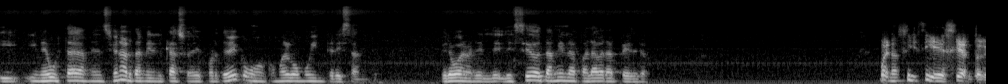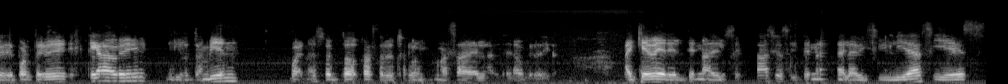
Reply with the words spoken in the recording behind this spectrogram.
y- y me gusta mencionar también el caso de Deporte B como, como algo muy interesante. Pero bueno, le, cedo también la palabra a Pedro. Bueno, sí, sí, es cierto que Deporte B es clave, digo, también, bueno, eso en todo caso lo charlamos más adelante, ¿no? Pero digo, hay que ver el tema de los espacios, el tema de la visibilidad, si es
